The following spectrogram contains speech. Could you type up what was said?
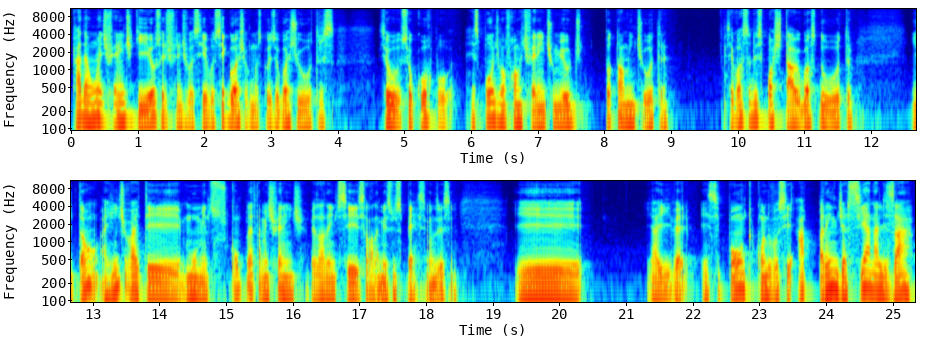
Cada um é diferente que eu sou diferente de você. Você gosta de algumas coisas, eu gosto de outras. Seu, seu corpo responde de uma forma diferente, o meu de totalmente outra. Você gosta do esporte tal, eu gosto do outro. Então, a gente vai ter momentos completamente diferentes, apesar da gente ser, sei lá, da mesma espécie, vamos dizer assim. E e aí, velho, esse ponto quando você aprende a se analisar,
